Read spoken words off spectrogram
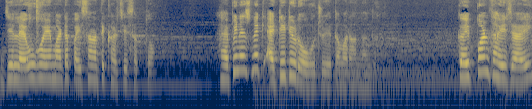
જે લેવું હોય એ માટે પૈસા નથી ખર્ચી શકતો. હેપીનેસનો એક એટીટ્યૂડ હોવો જોઈએ તમારા અંદર. કંઈ પણ થઈ જાય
